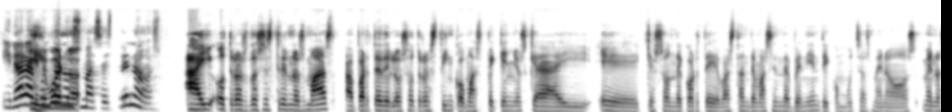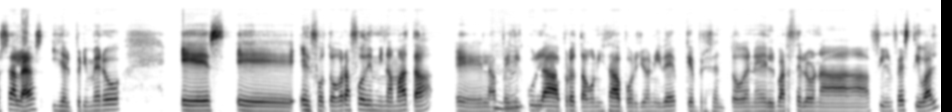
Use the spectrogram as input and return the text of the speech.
Y nada, cuéntanos más estrenos. Hay otros dos estrenos más, aparte de los otros cinco más pequeños que hay, eh, que son de corte bastante más independiente y con muchas menos, menos salas. Y el primero es eh, El fotógrafo de Minamata, eh, la película protagonizada por Johnny Depp que presentó en el Barcelona Film Festival.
